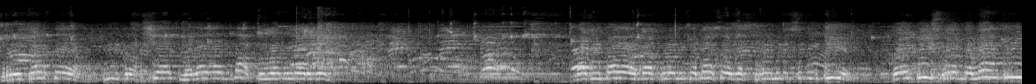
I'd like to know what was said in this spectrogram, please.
Ricarte, Vibración, le hagan más, tu va a mirar Nabitaya, not really the buzzer, just three minutes in the key. One piece from the long three,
